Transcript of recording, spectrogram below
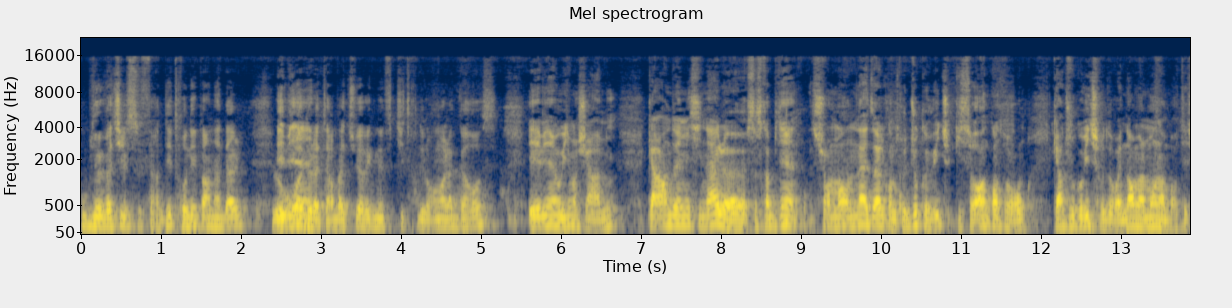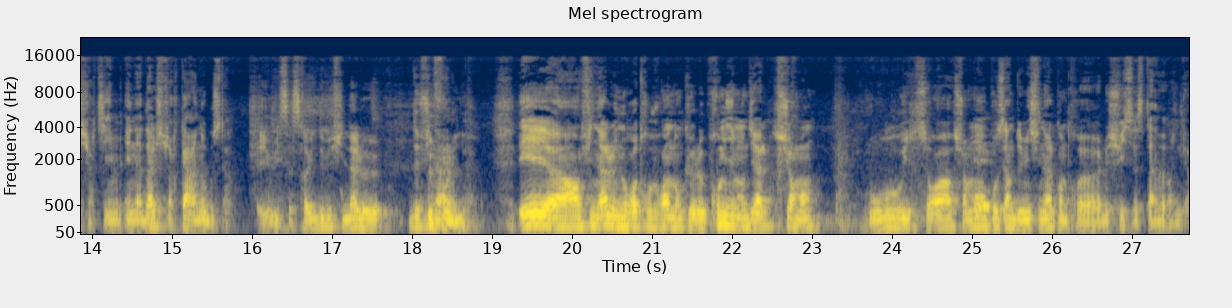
ou bien va-t-il se faire détrôner par Nadal, le Eh roi bien- de la terre battue avec neuf titres de Laurent Garros Eh bien oui, mon cher ami, car en demi-finale, euh, ce sera bien sûrement Nadal contre Djokovic qui se rencontreront, car Djokovic devrait normalement l'emporter sur Tim et Nadal sur Carreno Busta. Et oui, ça sera une demi-finale euh, De de finale. folie. Et euh, en finale, nous retrouverons donc le premier mondial, sûrement, où il sera sûrement opposé en demi-finale contre le Suisse Stan Wawrinka.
